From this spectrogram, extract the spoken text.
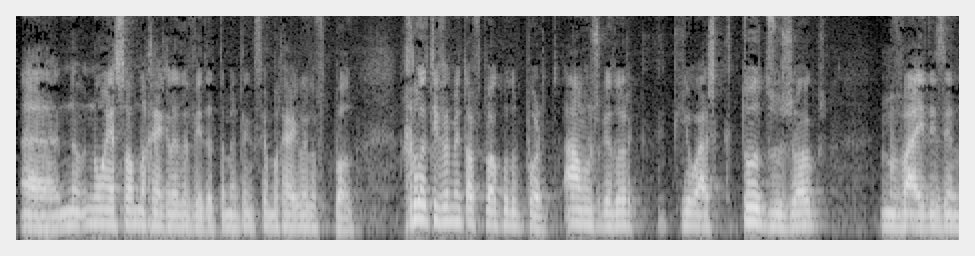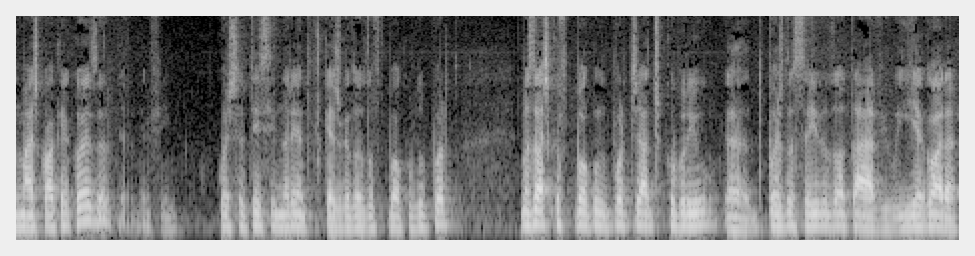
Uh, não, não, é só uma regra da vida, também tem que ser uma regra do futebol. Relativamente ao Futebol Clube do Porto, há um jogador que, que, eu acho que todos os jogos me vai dizendo mais qualquer coisa, enfim, com a chatice inerente, porque é jogador do Futebol Clube do Porto, mas acho que o Futebol Clube do Porto já descobriu, uh, depois da saída do Otávio e agora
